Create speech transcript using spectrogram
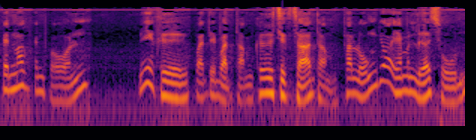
เป็นมรรคเป็นผล นี่คือปฏิบัติธรรมคือศึกษาธรรมถ้าหลงย่อยให้มันเหลือศูนย์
